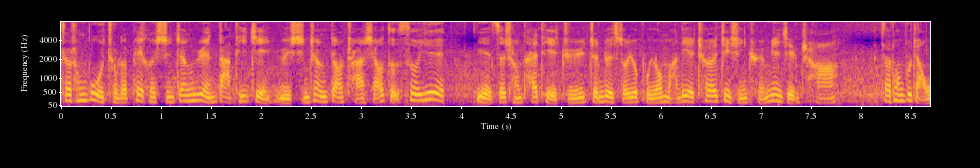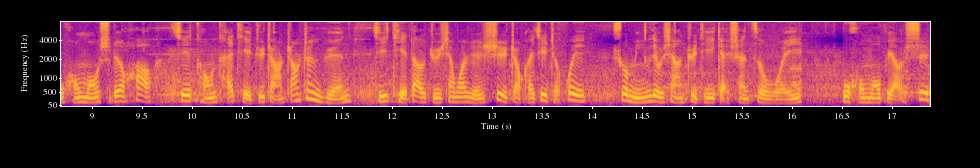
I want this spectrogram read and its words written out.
交通部除了配合行政院大体检与行政调查小组作业，也责成台铁局针对所有普悠马列车进行全面检查。交通部长吴鸿谋十六号接同台铁局长张正元及铁道局相关人士召开记者会，说明六项具体改善作为。吴鸿谋表示，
